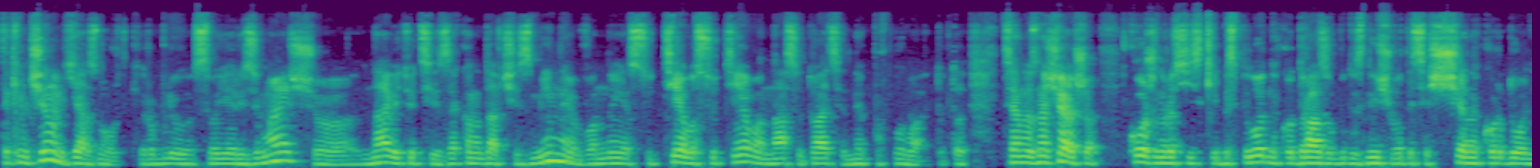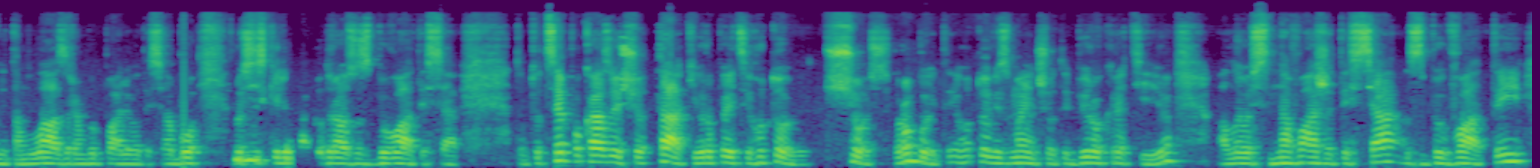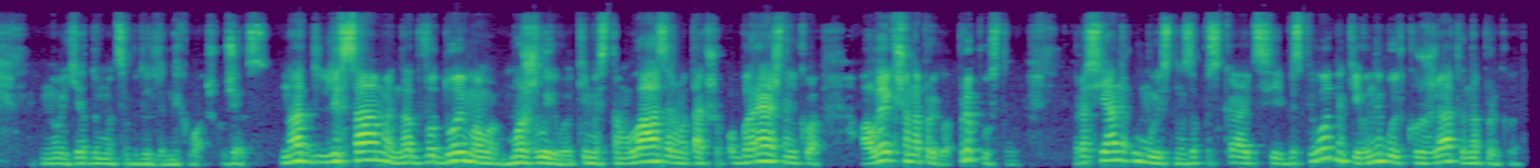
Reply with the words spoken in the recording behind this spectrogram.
Таким чином, я знову таки роблю своє резюме, що навіть оці законодавчі зміни вони суттєво суттєво на ситуацію не повпливають. Тобто, це не означає, що кожен російський безпілотник одразу буде знищуватися ще на кордоні, там лазером випалюватися, або російський літак одразу збиватися. Тобто, це показує, що так, європейці готові щось робити, готові зменшувати бюрократію, але ось наважитися збивати. Ну, я думаю, це буде для них важко. Через над лісами, над водоймами, можливо, якимись там лазерами, так щоб обережненько. Але якщо, наприклад, припустимо, росіяни умисно запускають ці безпілотники, вони будуть кружляти, наприклад,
